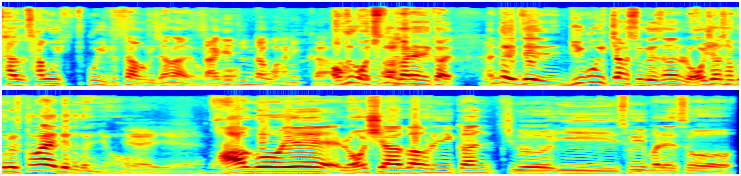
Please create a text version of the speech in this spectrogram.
사, 사고 있고 이렇다 그러잖아요. 싸게 준다고 하니까. 어, 그러니까 어쨌든 간에 그러니까 근데 이제 미국 입장 속에서는 러시아 석유를 끊어야 되거든요. 예, 예. 과거에 러시아가 그러니까 그 이 소위 말해서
